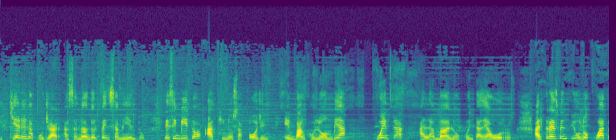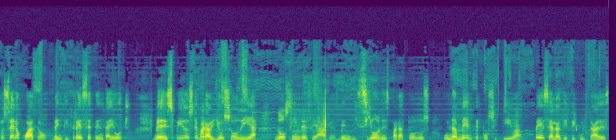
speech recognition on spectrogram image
y quieren apoyar a Sanando el Pensamiento, les invito a que nos apoyen en Bancolombia cuenta a la mano, cuenta de ahorros, al 321-404-2378. Me despido este maravilloso día, no sin desearles bendiciones para todos, una mente positiva, pese a las dificultades,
